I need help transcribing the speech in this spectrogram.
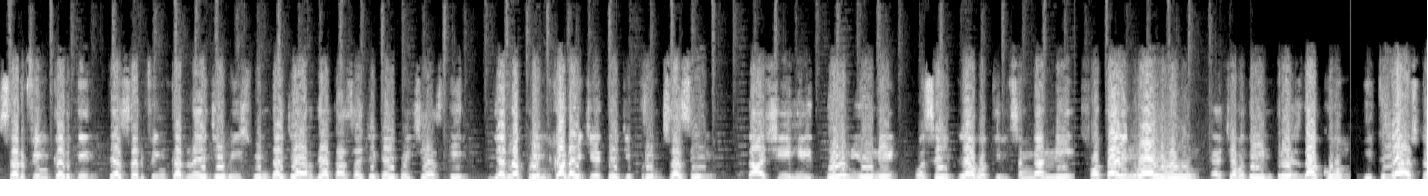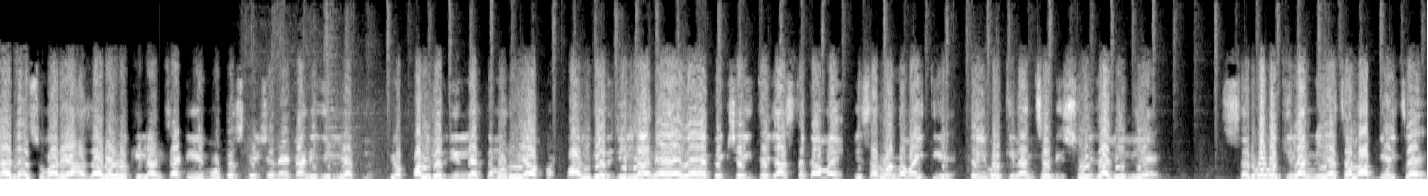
सर्फिंग करतील. त्या सर्फिंग करण्याचे वीस मिनिटाचे अर्ध्या तासाचे काही पैसे असतील. ज्यांना प्रिंट काढायचे त्याची प्रिंट्स असेल. तर अशी ही दोन युनिट वसईतल्या वकील संघांनी स्वतः इन्व्हॉल्व्ह होऊन याच्यामध्ये इंटरेस्ट दाखवून इथे असणाऱ्या सुमारे हजारो वकिलांसाठी हे मोठं स्टेशन आहे ठाणे जिल्ह्यातलं. किंवा पालघर जिल्ह्यातलं म्हणूया आपण. पालघर जिल्हा न्यायालयापेक्षा इथे जास्त काम आहे हे सर्वांना माहिती आहे. तर ही वकिलांसाठी सोय झालेली आहे. सर्व वकिलांनी याचा लाभ घ्यायचा आहे.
